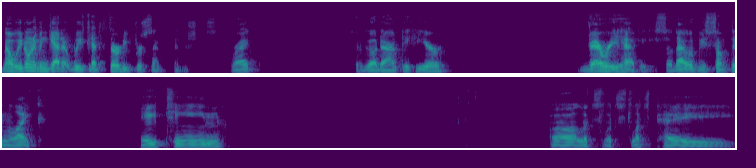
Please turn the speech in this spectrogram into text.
No, we don't even get it. We get 30% finishes, right? So go down to here. Very heavy. So that would be something like 18. Uh let's let's let's pay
